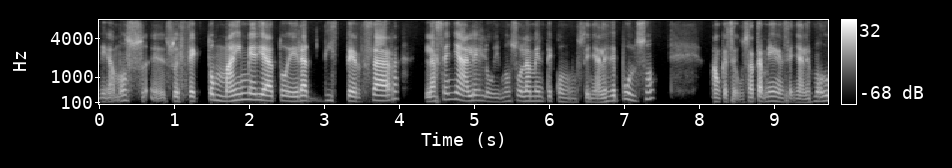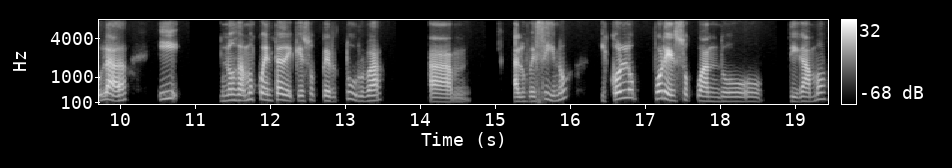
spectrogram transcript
digamos, eh, su efecto más inmediato era dispersar las señales, lo vimos solamente con señales de pulso, aunque se usa también en señales moduladas, y nos damos cuenta de que eso perturba a, a los vecinos y por eso cuando, digamos,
